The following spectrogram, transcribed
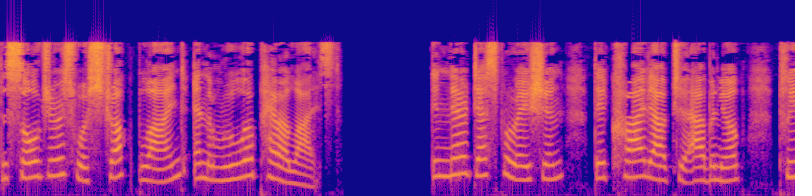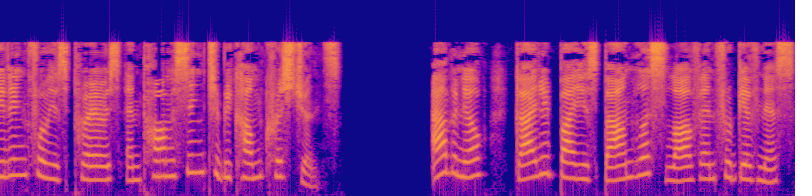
the soldiers were struck blind and the ruler paralyzed. In their desperation, they cried out to Abanoub, pleading for his prayers and promising to become Christians. Abanoub, guided by his boundless love and forgiveness,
